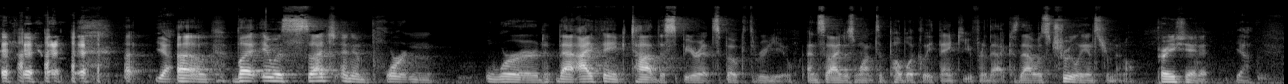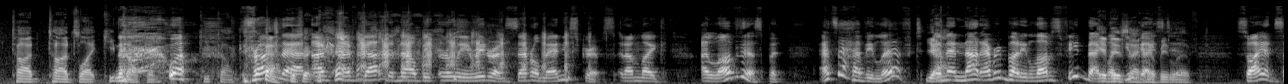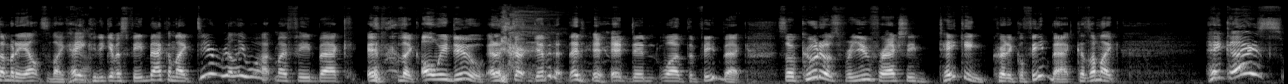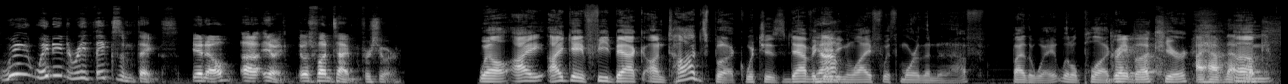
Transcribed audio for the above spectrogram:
yeah. Um, but it was such an important word that I think Todd the Spirit spoke through you. And so I just want to publicly thank you for that because that was truly instrumental. Appreciate it. Yeah. Todd Todd's like, keep talking. well, keep talking. From that, right. I've, I've got to now be early reader on several manuscripts. And I'm like, I love this, but that's a heavy lift. Yeah. And then not everybody loves feedback it like you guys did. Lift. So I had somebody else like, "Hey, yeah. can you give us feedback?" I'm like, "Do you really want my feedback?" And like, "Oh, we do." And I start giving it. They didn't want the feedback. So kudos for you for actually taking critical feedback because I'm like, "Hey guys, we we need to rethink some things." You know. Uh, anyway, it was fun time for sure. Well, I I gave feedback on Todd's book, which is Navigating yeah. Life with More Than Enough. By the way, little plug. Great book here. I have that um, book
